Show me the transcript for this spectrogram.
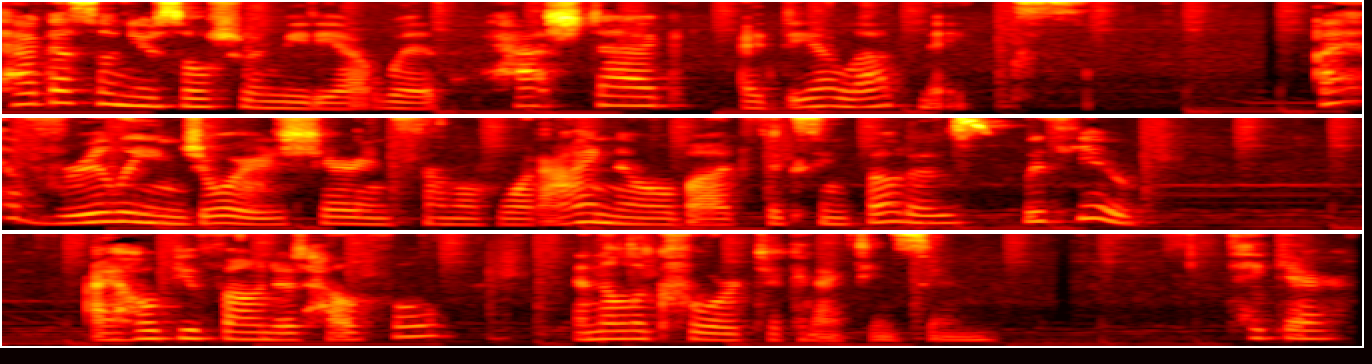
tag us on your social media with hashtag IdeaLabMakes. I have really enjoyed sharing some of what I know about fixing photos with you. I hope you found it helpful and I look forward to connecting soon. Take care.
